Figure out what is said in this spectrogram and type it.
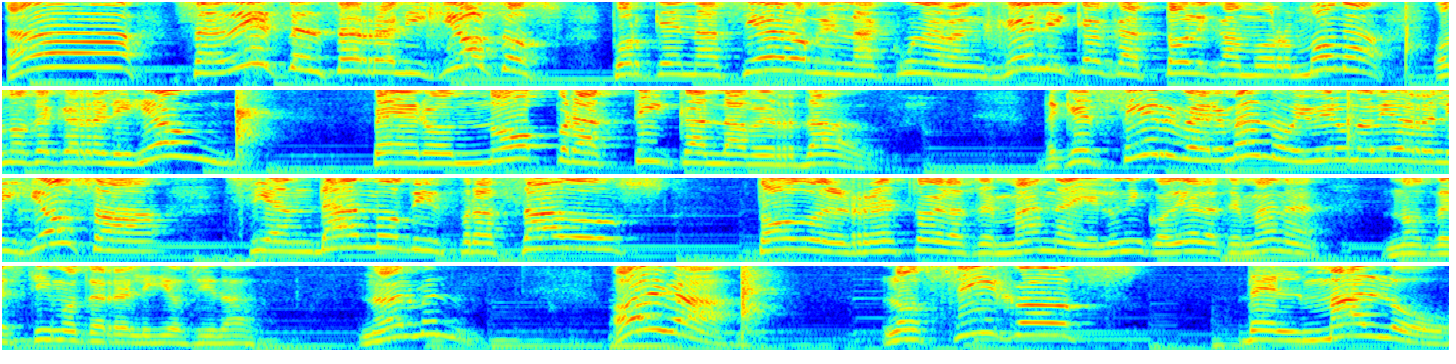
Ah, se dicen ser religiosos, porque nacieron en la cuna evangélica, católica, mormona o no sé qué religión, pero no practican la verdad. ¿De qué sirve, hermano, vivir una vida religiosa si andamos disfrazados todo el resto de la semana y el único día de la semana nos vestimos de religiosidad? ¿No, hermano? Oiga, los hijos del malo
